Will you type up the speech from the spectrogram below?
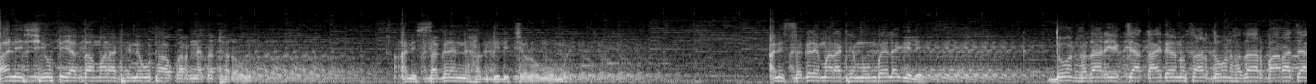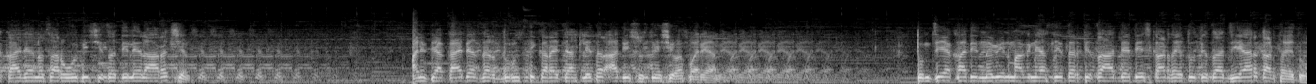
आणि शेवटी एकदा मराठ्यांनी उठाव करण्याचं ठरवलं. आणि सगळ्यांनी हक दिली चलो मुंबई. आणि सगळे मराठे मुंबईला गेले. दोन हजार एकच्या कायद्यानुसार दोन हजार बाराच्या कायद्यानुसार ओबीसीचं दिलेलं आरक्षण. आणि त्या कायद्यात जर दुरुस्ती करायची असली तर आधी सूचनेशिवाय पर्याय तुमची एखादी नवीन मागणी असली तर तिचा अध्यादेश काढता येतो तिचा जी आर काढता येतो.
